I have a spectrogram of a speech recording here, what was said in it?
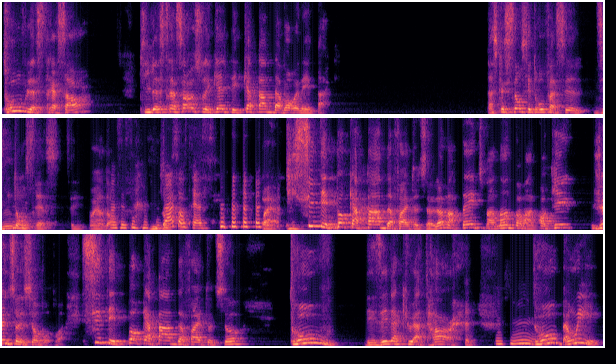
trouve le stresseur, puis le stresseur sur lequel tu es capable d'avoir un impact. Parce que sinon, c'est trop facile. Diminue ton mm. stress. Voyons donc. c'est ça. Gère ton stress. ouais. Puis si tu n'es pas capable de faire tout ça, là, Martin, tu m'en demandes pas mal. OK, j'ai une solution pour toi. Si tu n'es pas capable de faire tout ça, trouve des évacuateurs. Mhm. trouve, ben oui,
